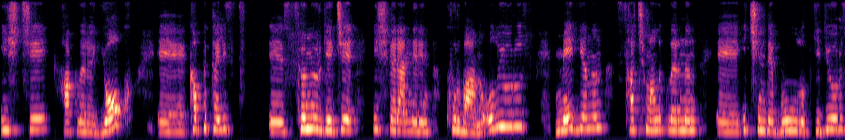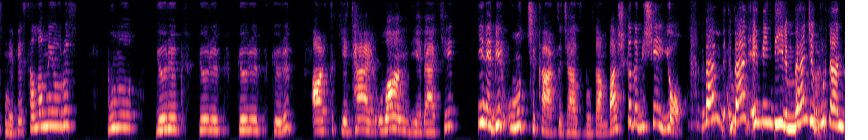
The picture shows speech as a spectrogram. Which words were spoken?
işçi hakları yok, e, kapitalist e, sömürgeci işverenlerin kurbanı oluyoruz. Medyanın saçmalıklarının e, içinde boğulup gidiyoruz, nefes alamıyoruz. Bunu görüp, görüp, görüp, görüp artık yeter ulan diye belki yine bir umut çıkartacağız buradan. Başka da bir şey yok. Ben ben emin değilim. Bence buradan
